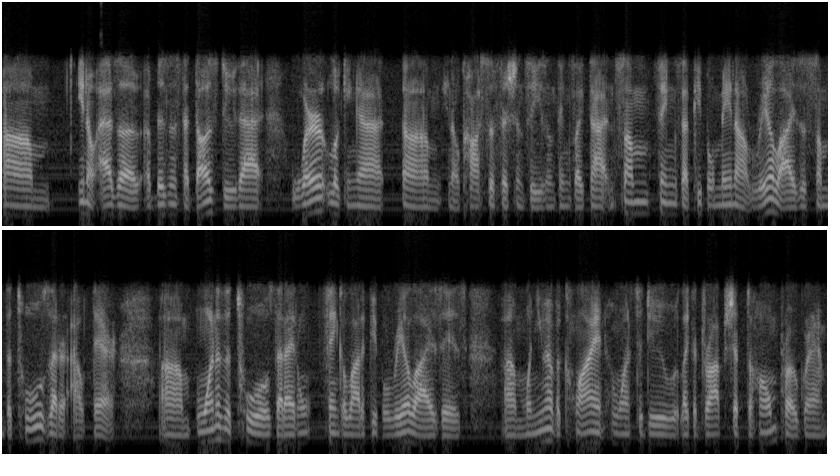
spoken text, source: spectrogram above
Um, you know, as a, a business that does do that, we're looking at um, you know cost efficiencies and things like that. And some things that people may not realize is some of the tools that are out there. Um, one of the tools that I don't think a lot of people realize is um, when you have a client who wants to do like a drop ship to home program,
